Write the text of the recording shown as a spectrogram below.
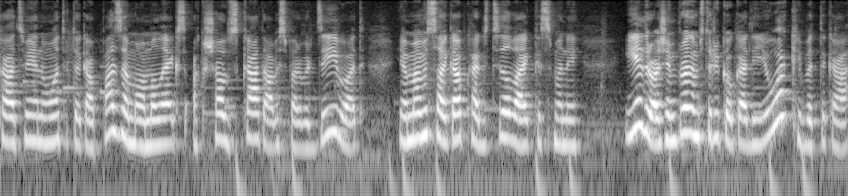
kāds vienu otru kā pazemo, man liekas, ak, šausmas, kā tā vispār var dzīvot. Ja man visu laiku apkārt ir cilvēki, kas mani iedrošina, protams, tur ir kaut kādi joki, bet kā,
